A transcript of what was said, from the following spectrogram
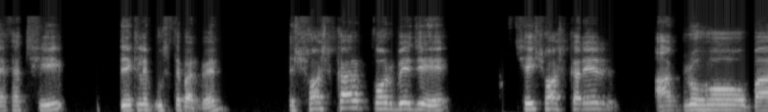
দেখাচ্ছি, দেখলে বুঝতে পারবেন সংস্কার করবে যে সেই সংস্কারের আগ্রহ বা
